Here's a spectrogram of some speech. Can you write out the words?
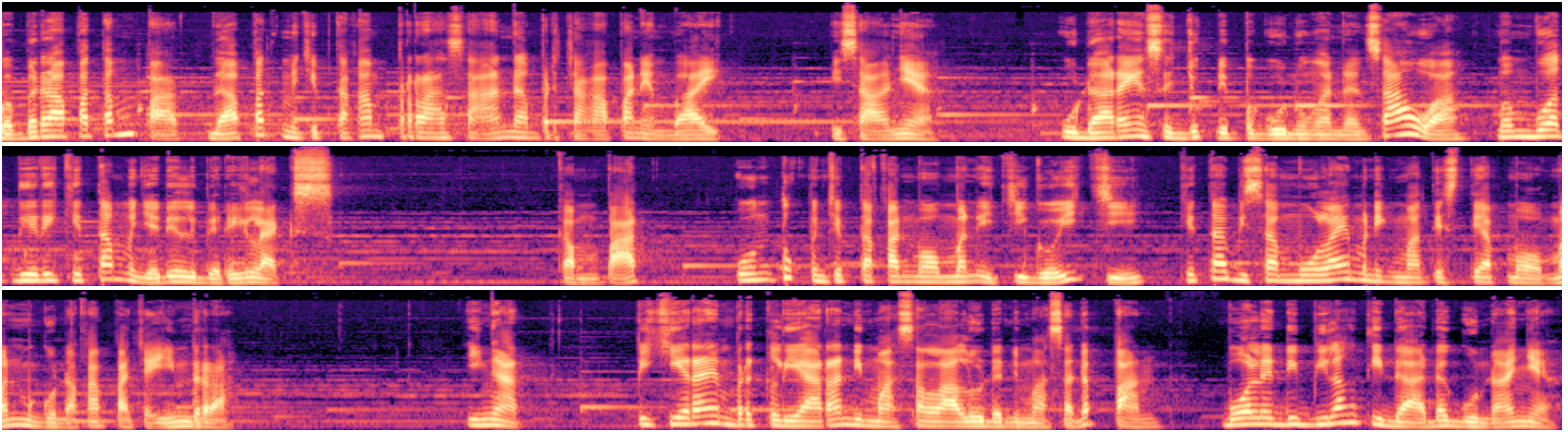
Beberapa tempat dapat menciptakan perasaan dan percakapan yang baik. Misalnya, udara yang sejuk di pegunungan dan sawah membuat diri kita menjadi lebih rileks. Keempat, untuk menciptakan momen Ichigo Ichi, kita bisa mulai menikmati setiap momen menggunakan panca indera Ingat, pikiran yang berkeliaran di masa lalu dan di masa depan boleh dibilang tidak ada gunanya.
